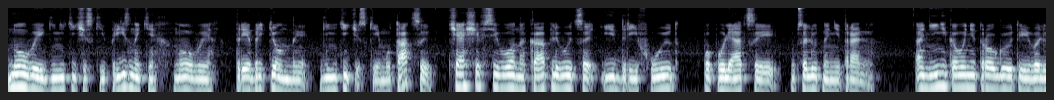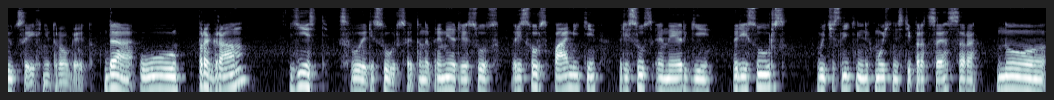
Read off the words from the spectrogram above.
новые генетические признаки, новые приобретенные генетические мутации чаще всего накапливаются и дрейфуют популяции абсолютно нейтрально. Они никого не трогают, и эволюция их не трогает. Да, у программ есть свой ресурс. Это, например, ресурс, ресурс памяти, ресурс энергии, ресурс вычислительных мощностей процессора. Но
